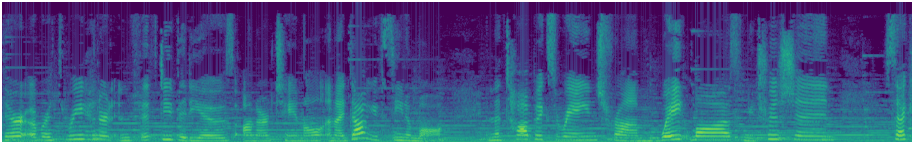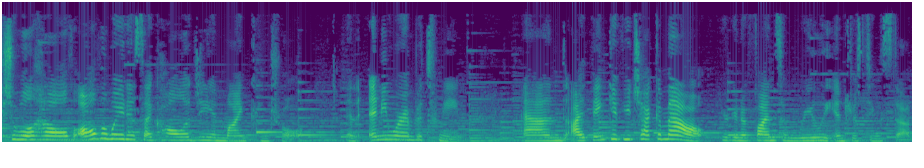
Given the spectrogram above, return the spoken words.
There are over 350 videos on our channel, and I doubt you've seen them all. And the topics range from weight loss, nutrition, sexual health, all the way to psychology and mind control, and anywhere in between. And I think if you check them out, you're going to find some really interesting stuff.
